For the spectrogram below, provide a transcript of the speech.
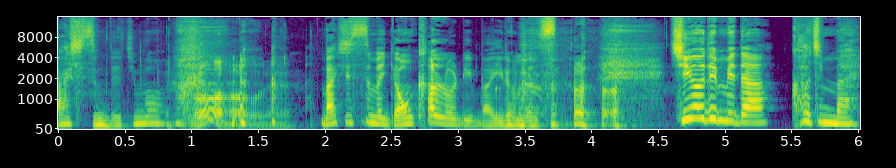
맛있으면 되지 뭐. 그럼, 네. 맛있으면 0칼로리 막 이러면서. G.O.D입니다. 거짓말.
